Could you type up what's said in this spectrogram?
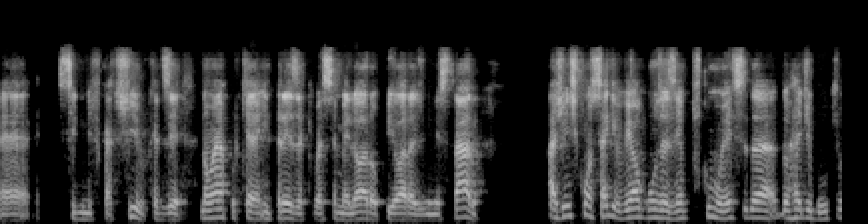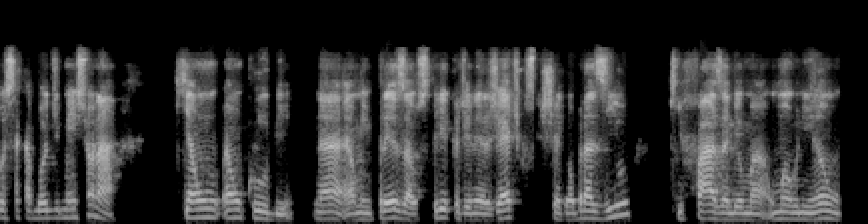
é, significativo, quer dizer, não é porque a empresa que vai ser melhor ou pior administrada, a gente consegue ver alguns exemplos como esse da, do Red Bull que você acabou de mencionar que é um, é um clube, né, é uma empresa austríaca de energéticos que chega ao Brasil, que faz ali uma, uma união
